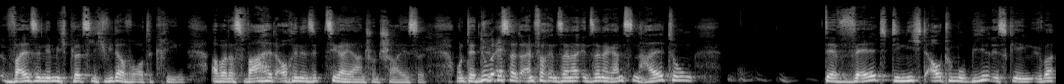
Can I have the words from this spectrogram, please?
weil sie nämlich plötzlich Widerworte kriegen. Aber das war halt auch in den 70er Jahren schon scheiße. Und der Typ äh, ist halt einfach in seiner, in seiner ganzen Haltung der Welt, die nicht automobil ist gegenüber,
